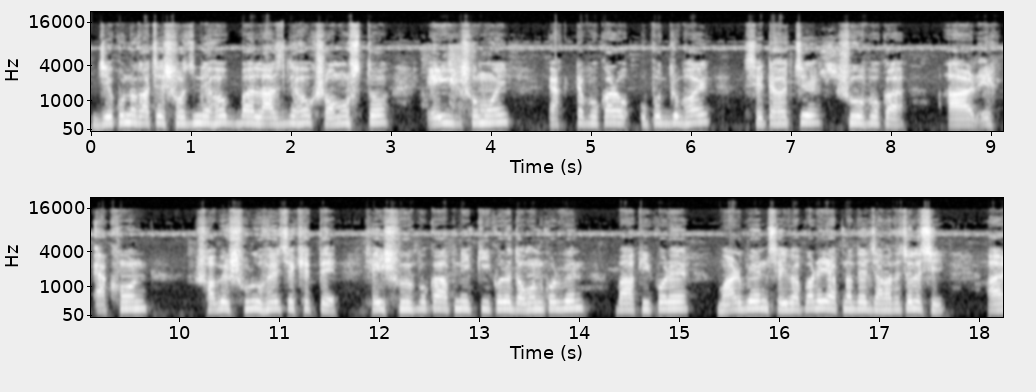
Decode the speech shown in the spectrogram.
যে কোনো গাছে সজনে হোক বা লাজনে হোক, সমস্ত এই সময় একটা পোকার উপদ্রব হয়, সেটা হচ্ছে শুয়োপোকা আর এখন সবে শুরু হয়েছে খেতে সেই শুয়োপোকা আপনি কি করে দমন করবেন বা কি করে মারবেন সেই ব্যাপারেই আপনাদের জানাতে চলেছি। আর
